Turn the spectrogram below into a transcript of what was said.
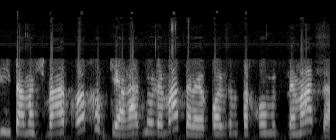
איתם השוואת רוחב, כי ירדנו למטה, לאכול גם את החומוס למטה.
